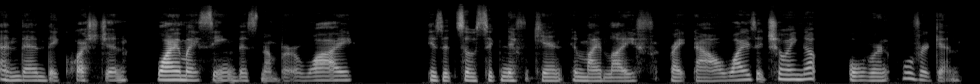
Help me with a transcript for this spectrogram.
and then they question, why am I seeing this number? Why is it so significant in my life right now? Why is it showing up over and over again?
